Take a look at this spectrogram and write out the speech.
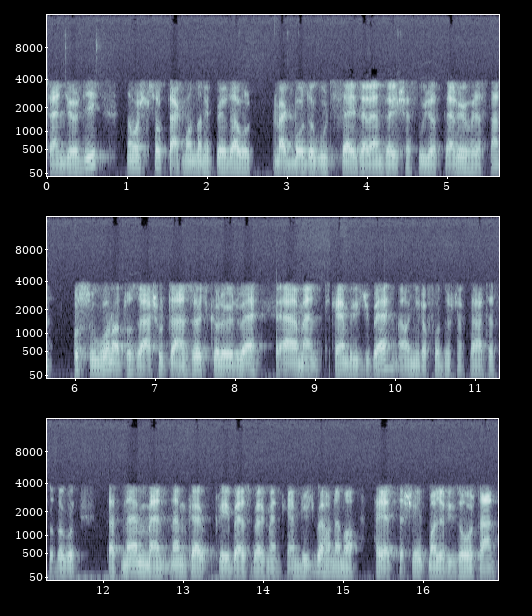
Szentgyörgyi. Na most szokták mondani például megboldogult Szejzel Endre is ezt úgy adta elő, hogy aztán hosszú vonatozás után zögykölődve elment Cambridge-be, mert annyira fontosnak talált ezt a dolgot, tehát nem, ment, nem Klebersberg ment Cambridge-be, hanem a helyettesét, Magyari Zoltán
